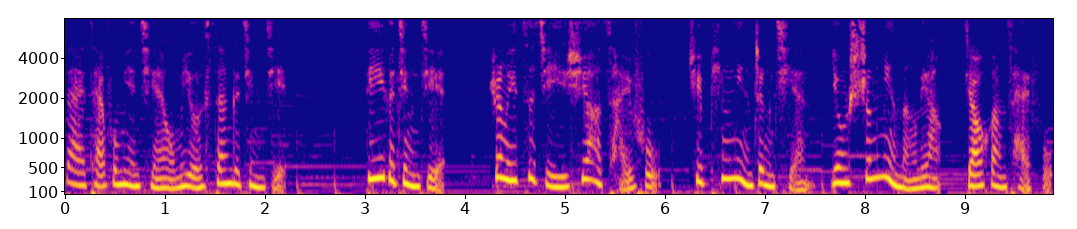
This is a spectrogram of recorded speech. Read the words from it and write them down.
在财富面前，我们有三个境界。第一个境界，认为自己需要财富。去拼命挣钱，用生命能量交换财富，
